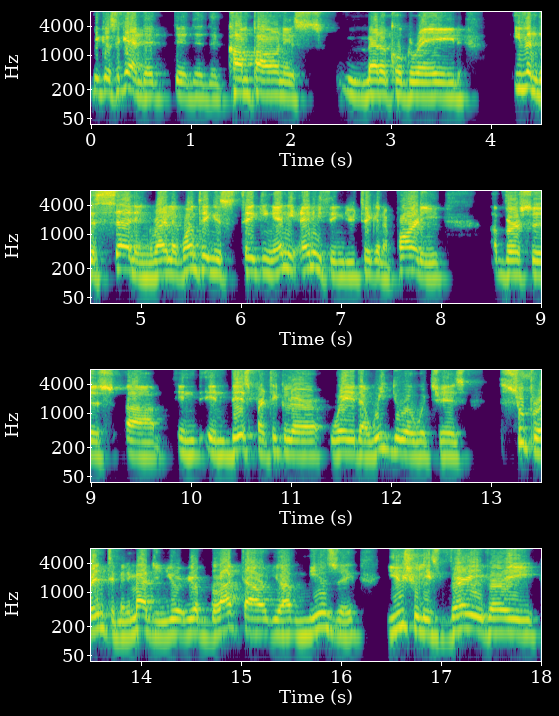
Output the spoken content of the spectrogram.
Because again, the, the the compound is medical grade. Even the setting, right? Like one thing is taking any anything you take in a party versus uh, in in this particular way that we do it, which is super intimate. Imagine you're you're blacked out. You have music. Usually, it's very very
